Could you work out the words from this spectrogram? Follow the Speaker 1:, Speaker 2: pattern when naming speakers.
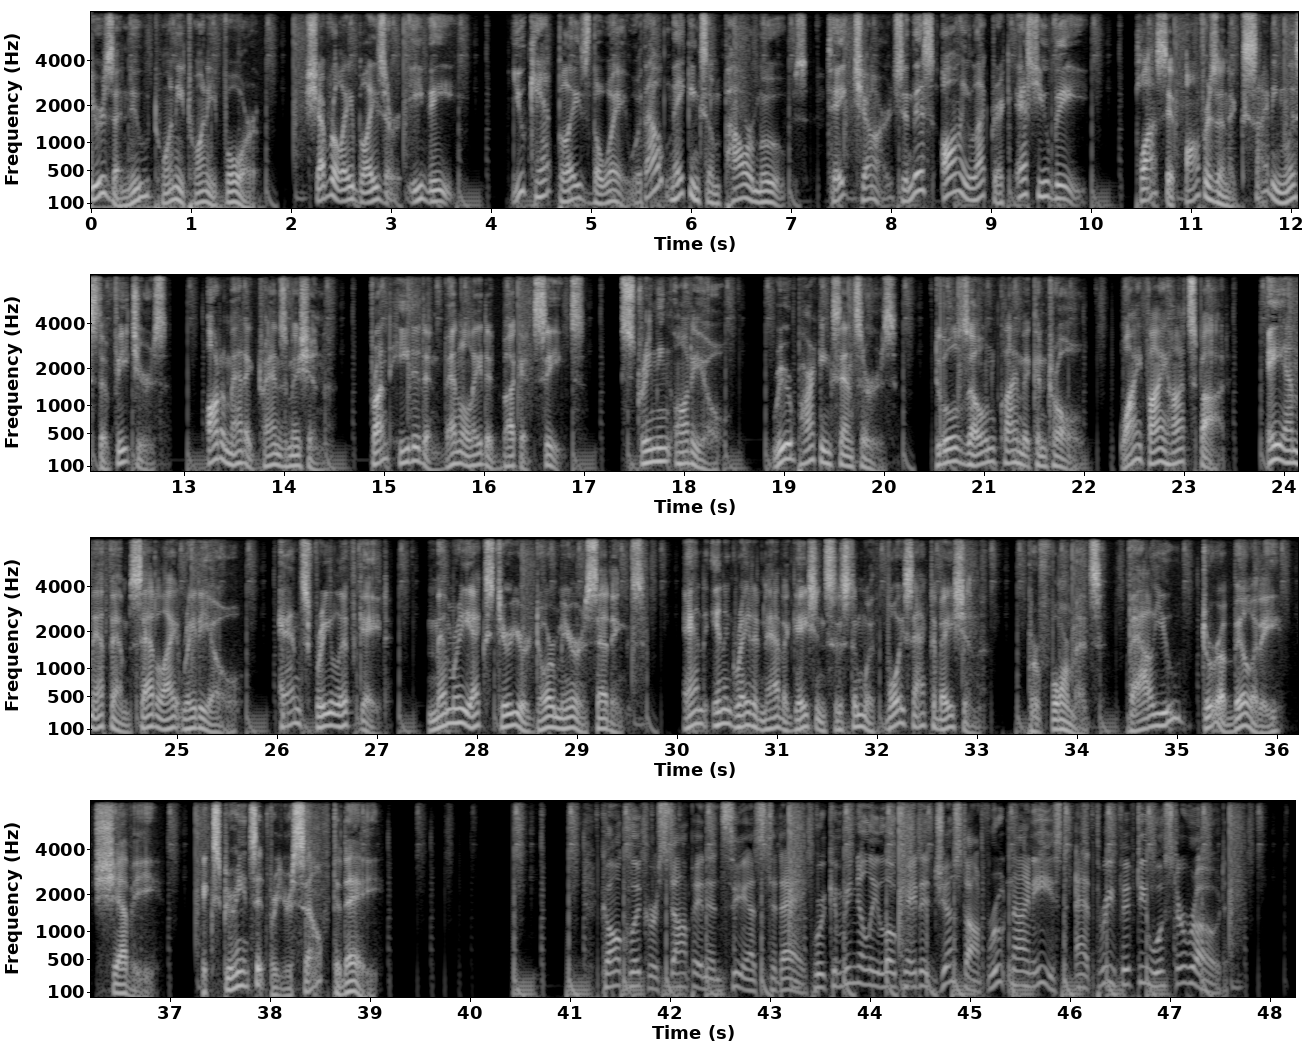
Speaker 1: Here's a new 2024 Chevrolet Blazer EV. You can't blaze the way without making some power moves. Take charge in this all-electric SUV. Plus, it offers an exciting list of features. Automatic transmission, front heated and ventilated bucket seats, streaming audio, rear parking sensors, dual zone climate control, Wi-Fi hotspot, AM FM satellite radio, hands-free liftgate, memory exterior door mirror settings, and integrated navigation system with voice activation. Performance, value, durability, Chevy. Experience it for yourself today.
Speaker 2: Call, click, or stop in and see us today. We're conveniently located just off Route 9 East at 350 Worcester Road.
